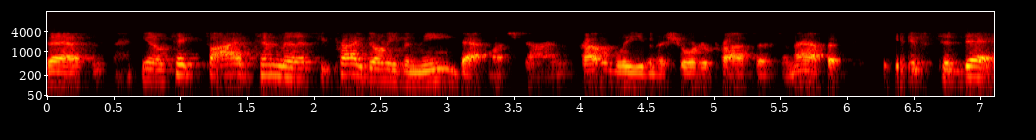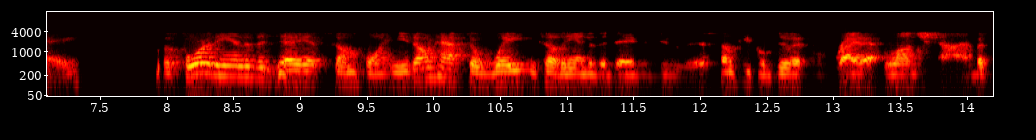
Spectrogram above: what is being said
that, you know, take five, ten minutes. You probably don't even need that much time. Probably even a shorter process than that. But if today, before the end of the day at some point, and you don't have to wait until the end of the day to do this. Some people do it right at lunchtime, but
